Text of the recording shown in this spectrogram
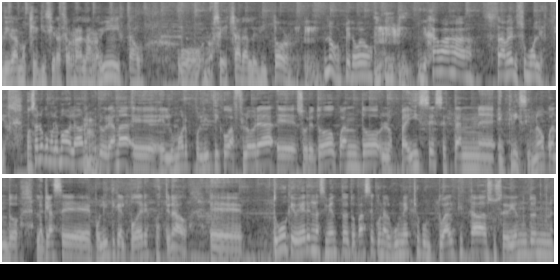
digamos, que quisiera cerrar la revista o, o, no sé, echar al editor. No, pero dejaba saber su molestia. Gonzalo, como lo hemos hablado en este programa, eh, el humor político aflora, eh, sobre todo cuando los países están eh, en crisis, ¿no? Cuando la clase política, el poder es cuestionado. ¿Tuvo que ver el nacimiento de Topase con algún hecho puntual que estaba sucediendo en,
